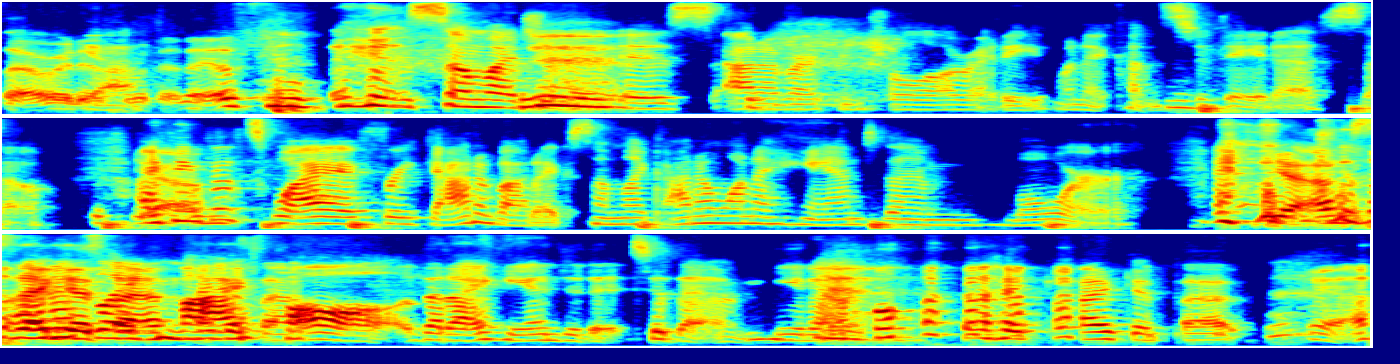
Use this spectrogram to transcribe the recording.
So it yeah. is what it is. so much of it is out of our control already when it comes to data. So yeah. I think that's why I freak out about it because I'm like, I don't want to hand them more. Yeah. Because then it's like that. my fault that. that I handed it to them, you know? I, I, get that. Yeah.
